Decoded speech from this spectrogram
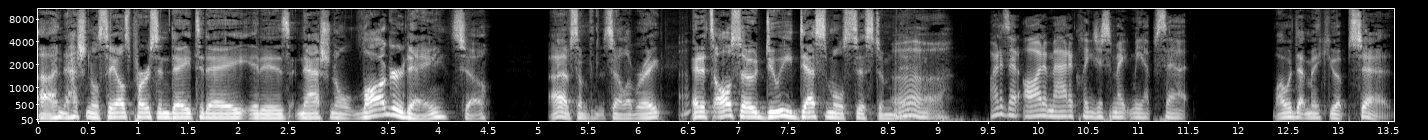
Uh, National Salesperson Day today. It is National Logger Day. So I have something to celebrate. And it's also Dewey Decimal System Day. Ugh. Why does that automatically just make me upset? Why would that make you upset?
